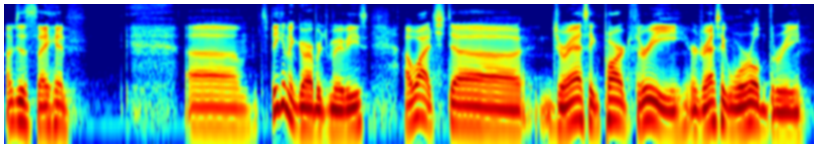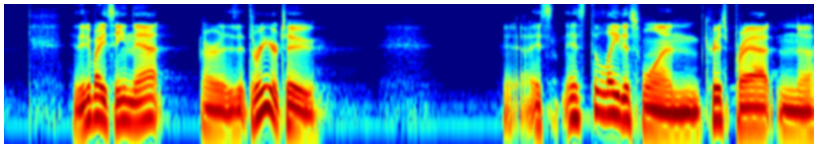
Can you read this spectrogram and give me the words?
I'm just saying. Um, speaking of garbage movies, I watched uh, Jurassic Park three or Jurassic World three. Has anybody seen that, or is it three or two? It's it's the latest one. Chris Pratt and uh,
